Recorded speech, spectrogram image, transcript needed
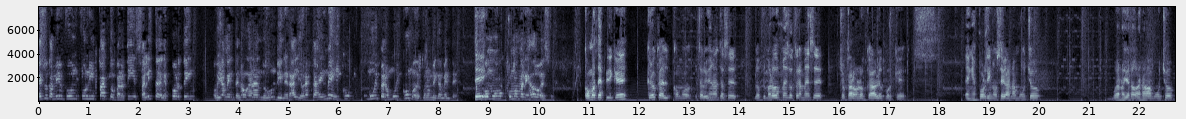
Eso también fue un, fue un impacto para ti. Saliste del Sporting, obviamente no ganando un dineral y ahora estás en México, muy pero muy cómodo económicamente. ¿Cómo, ¿Cómo has manejado eso? Como te expliqué, creo que como te lo dije antes, hace los primeros dos meses o tres meses chocaron los cables porque en Sporting no se gana mucho. Bueno, yo no ganaba mucho,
